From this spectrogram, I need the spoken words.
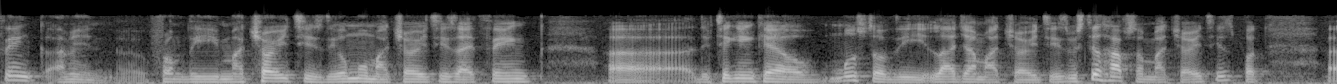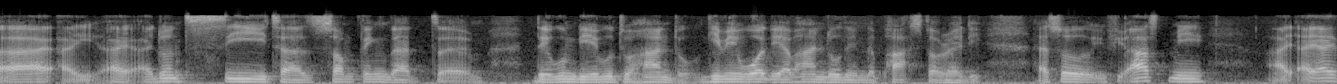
think, I mean, uh, from the maturities, the OMO maturities, I think uh, they've taken care of most of the larger maturities. We still have some maturities, but uh, I, I, I, don't see it as something that um, they won't be able to handle, given what they have handled in the past already. Uh, so if you ask me, I, I,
